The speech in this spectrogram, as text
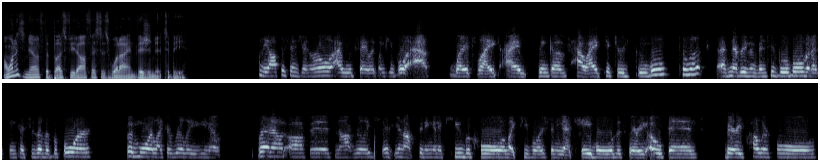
I wanted to know if the BuzzFeed office is what I envisioned it to be. The office in general, I would say, like when people ask what it's like, I think of how I pictured Google to look. I've never even been to Google, but I've seen pictures of it before. But more like a really, you know, spread out office, not really, you're not sitting in a cubicle, like people are sitting at tables. It's very open, very colorful,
